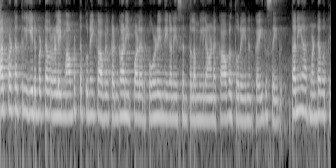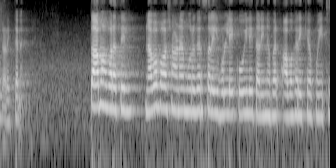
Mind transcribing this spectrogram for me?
ஆர்ப்பாட்டத்தில் ஈடுபட்டவர்களை மாவட்ட துணை காவல் கண்காணிப்பாளர் புகழேந்தி கணேசன் தலைமையிலான காவல்துறையினர் கைது செய்து தனியார் மண்டபத்தில் அழைத்தனர் தாமாவரத்தில் நவபாஷான முருகர் சிலை உள்ளே கோயிலை தனிநபர் அபகரிக்க முயற்சி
